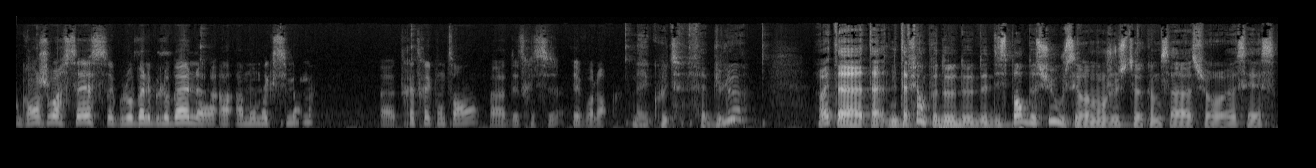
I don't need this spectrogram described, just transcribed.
grand joueur CS, global, global à, à mon maximum. Euh, très très content euh, d'être ici. Et voilà. Bah écoute, fabuleux. Ouais, t'as, t'as- mais t'as fait un peu de, de, dessus ou c'est vraiment juste comme ça sur CS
